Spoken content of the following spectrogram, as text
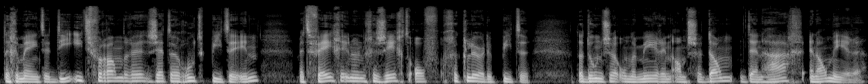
De gemeenten die iets veranderen zetten roetpieten in, met vegen in hun gezicht of gekleurde pieten. Dat doen ze onder meer in Amsterdam, Den Haag en Almere.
